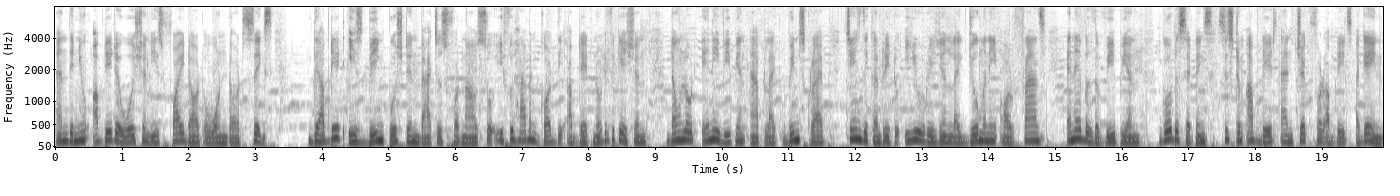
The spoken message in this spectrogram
and the new updated version is 5.1.6. The update is being pushed in batches for now so if you haven't got the update notification, download any VPN app like Windscribe, change the country to EU region like Germany or France, enable the VPN, go to settings, system updates and check for updates again.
